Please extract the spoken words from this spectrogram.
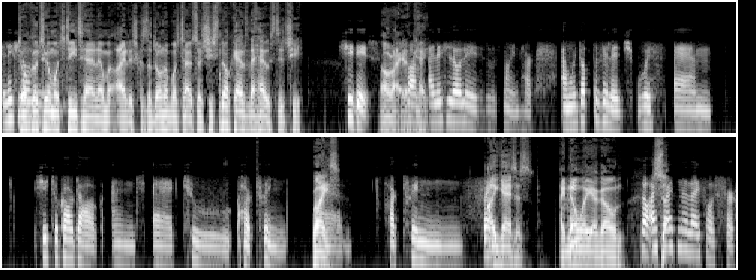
a little... Don't go too much detail now, Eilish, because I don't have much time. So she snuck out of the house, did she? She did. All right, From okay. A little old lady that was mine her, and went up the village with. Um, she took our dog and uh, to her twins. Right. Um, her twin friend. I get it. I know where you're going. so I so- frightened the life out of her.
